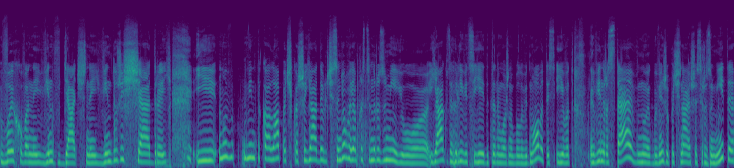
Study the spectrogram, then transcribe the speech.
вихований, він вдячний, він дуже щедрий. І ну, він така лапочка, що я, дивлячись на нього, я просто не розумію, як взагалі від цієї дитини можна було відмовитись. І от він росте, ну якби він вже починає щось розуміти.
